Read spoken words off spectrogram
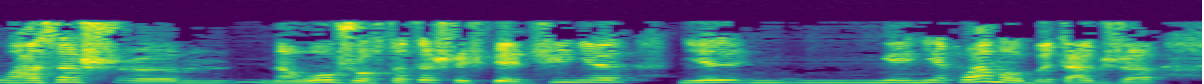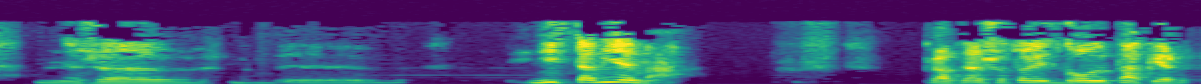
Łazarz na łożu ostatecznej śmierci nie, nie, nie, nie kłamałby tak, że, że nic tam nie ma. Prawda, że to jest goły papier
